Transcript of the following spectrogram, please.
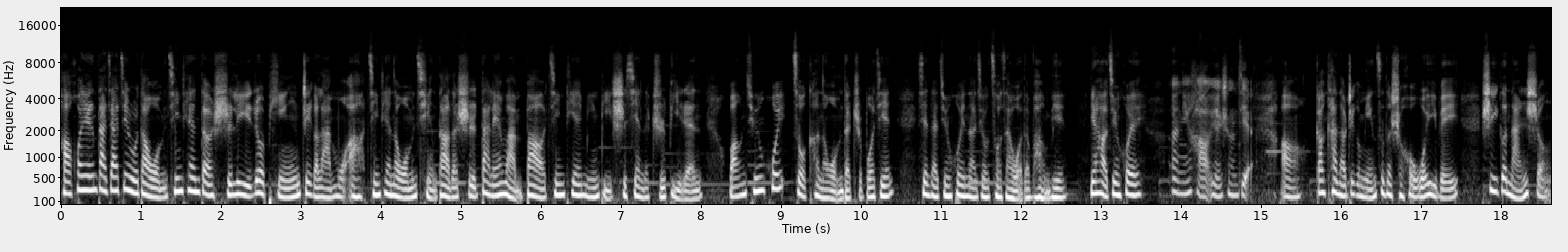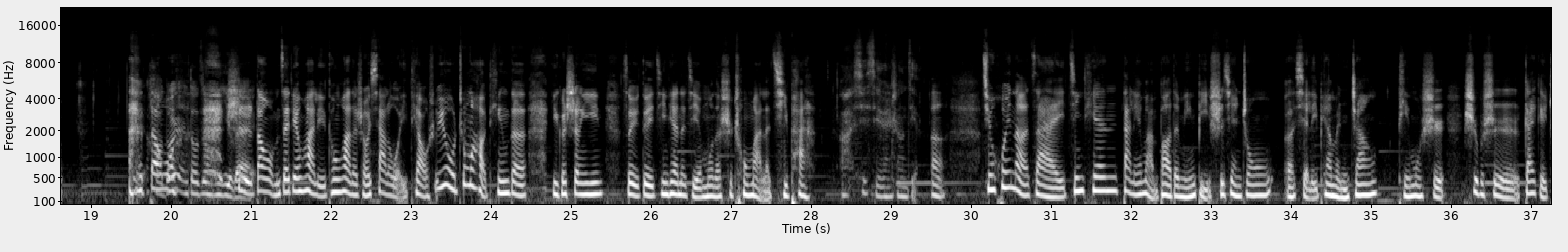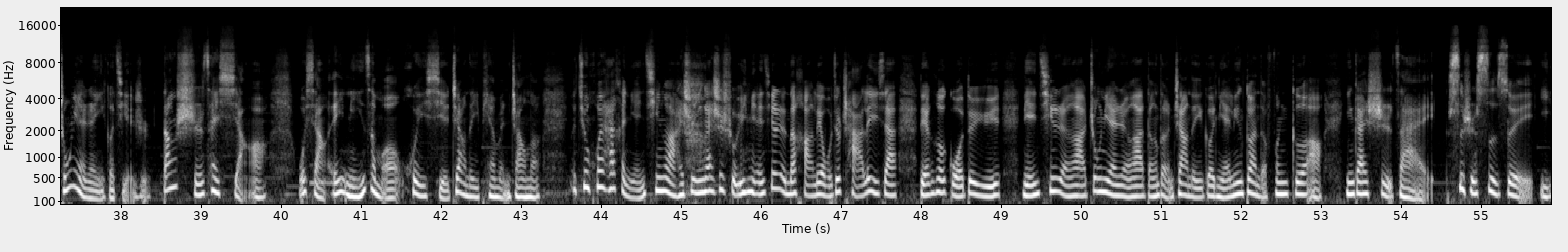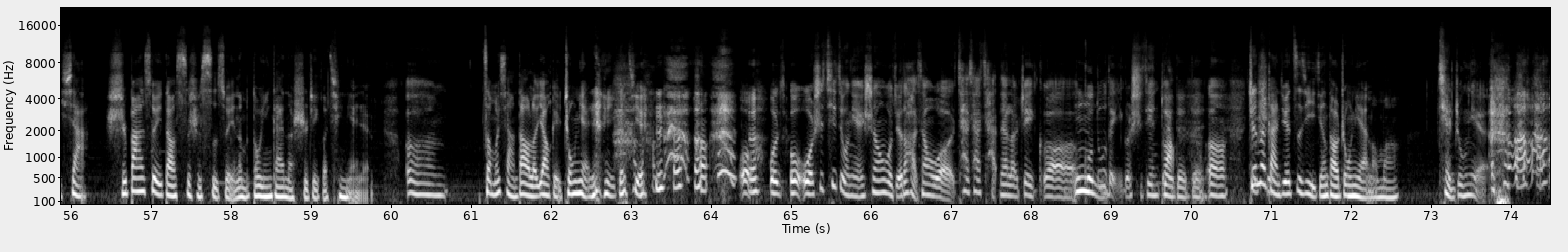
好，欢迎大家进入到我们今天的实力热评这个栏目啊。今天呢，我们请到的是大连晚报今天名笔视线的执笔人王军辉做客呢我们的直播间。现在军辉呢就坐在我的旁边。你好，军辉。嗯，您好，袁生姐。啊，刚看到这个名字的时候，我以为是一个男生。好多人都这么以为。是，当我们在电话里通话的时候，吓了我一跳。我说：“哟，这么好听的一个声音。”所以对今天的节目呢，是充满了期盼。啊，谢谢袁生姐。嗯，俊辉呢，在今天《大连晚报》的名笔事件中，呃，写了一篇文章，题目是“是不是该给中年人一个节日？”当时在想啊，我想，哎，你怎么会写这样的一篇文章呢？那俊辉还很年轻啊，还是应该是属于年轻人的行列。我就查了一下联合国对于年轻人啊、中年人啊等等这样的一个年龄段的分割啊，应该是在四十四岁以下。十八岁到四十四岁，那么都应该呢是这个青年人。嗯，怎么想到了要给中年人一个节日？我我我我是七九年生，我觉得好像我恰恰卡在了这个过渡的一个时间段。对对对，嗯，真的感觉自己已经到中年了吗？浅中年，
